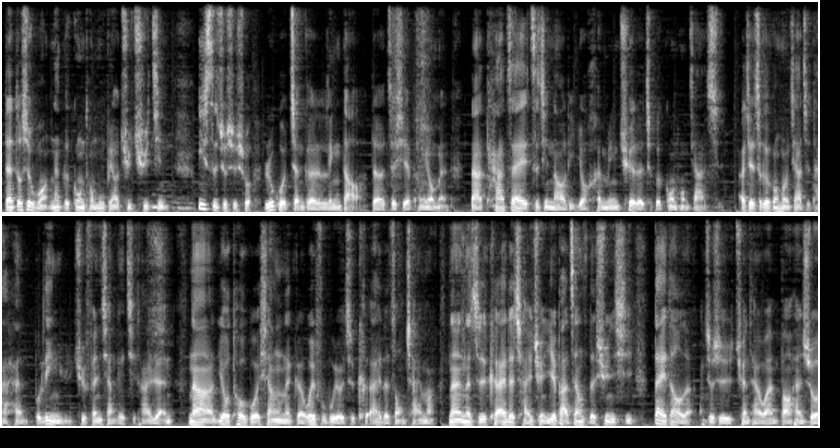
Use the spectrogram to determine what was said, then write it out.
但都是往那个共同目标去趋近。意思就是说，如果整个领导的这些朋友们，那他在自己脑里有很明确的这个共同价值。而且这个共同价值，他很不吝于去分享给其他人。那又透过像那个卫福部有一只可爱的总裁嘛，那那只可爱的柴犬也把这样子的讯息带到了，就是全台湾，包含说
